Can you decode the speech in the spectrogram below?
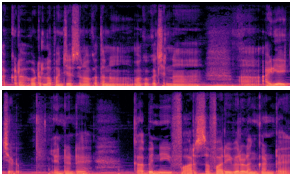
అక్కడ హోటల్లో పనిచేస్తున్న ఒక అతను మాకు ఒక చిన్న ఐడియా ఇచ్చాడు. ఏంటంటే కబిని ఫారెస్ట్ సఫారీ వెళ్ళడం కంటే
